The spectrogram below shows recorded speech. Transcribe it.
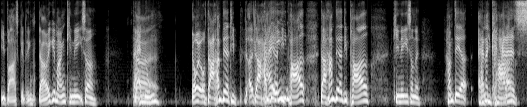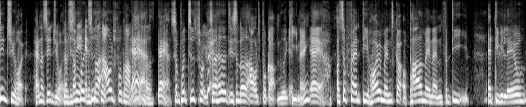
i basket, ikke? Der er jo ikke mange kinesere. Der er nogen. Jo, jo, der er ham der, de, der er ham Der er der, de en. parede. Der er ham der, de parede kineserne. Ham der, han er, han er sindssygt høj. Han er sindssygt høj. Nå, det er, sådan, er det sådan noget tidspunkt- avlsprogram? Ja, ja, noget? ja, ja. Så på et tidspunkt, så havde de sådan noget avlsprogram nede i Kina, ikke? Ja, ja. Og så fandt de høje mennesker og parrede med hinanden, fordi at de ville lave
